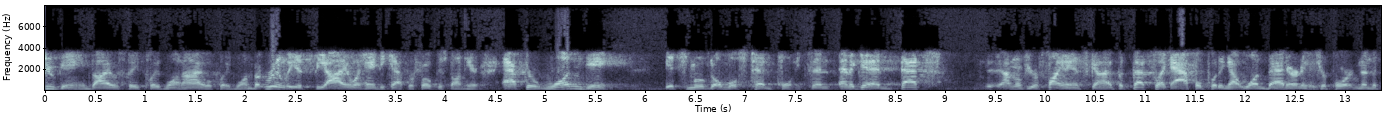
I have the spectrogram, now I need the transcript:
two games. Iowa State played one, Iowa played one, but really it's the Iowa handicap we're focused on here. After one game, it's moved almost 10 points. And, and again, that's, I don't know if you're a finance guy, but that's like Apple putting out one bad earnings report and then the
